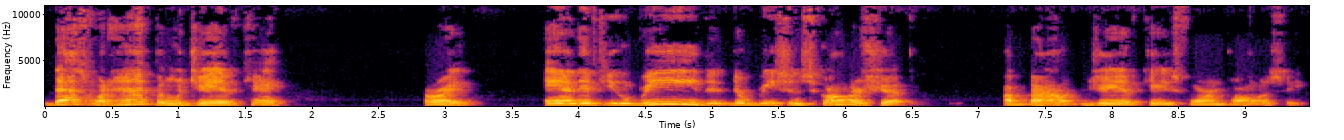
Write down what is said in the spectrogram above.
that's what happened with JFK. All right. And if you read the recent scholarship about JFK's foreign policy,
